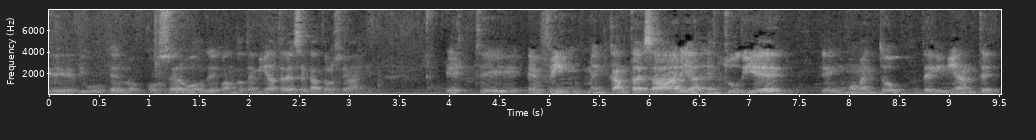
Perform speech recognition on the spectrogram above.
eh, dibujos que los conservo de cuando tenía 13, 14 años. Este, en fin, me encanta esa área. Estudié en un momento delineante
